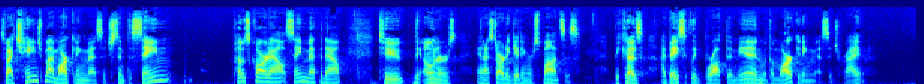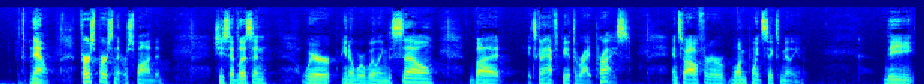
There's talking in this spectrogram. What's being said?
So I changed my marketing message, sent the same postcard out, same method out to the owners, and I started getting responses because I basically brought them in with a marketing message, right? Now, first person that responded, she said, Listen, we're, you know, we're willing to sell, but it's going to have to be at the right price. And so I offered her 1.6 million. The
